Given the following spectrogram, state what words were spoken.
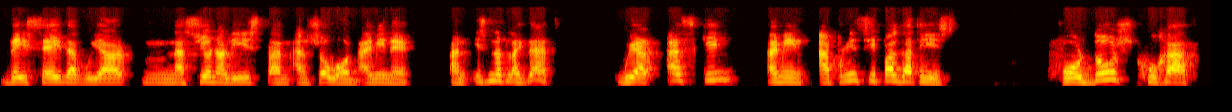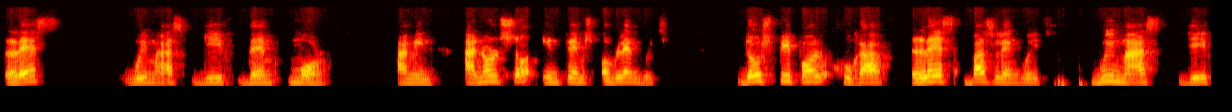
they say that we are nationalist and, and so on. I mean, uh, and it's not like that. We are asking, I mean, a principle that is for those who have less, we must give them more. I mean, and also in terms of language, those people who have less Basque language, we must give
